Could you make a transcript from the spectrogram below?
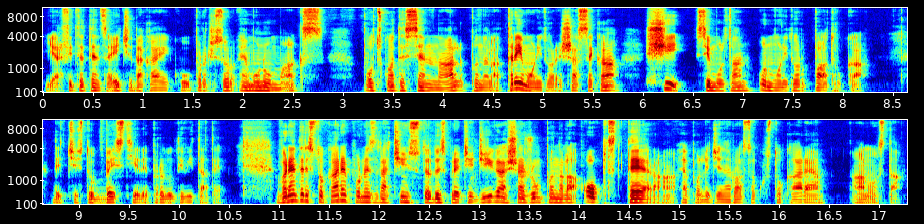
iar fiți atenți aici, dacă ai cu procesor M1 Max, poți scoate semnal până la 3 monitoare 6K și, simultan, un monitor 4K. Deci este o bestie de productivitate. Variantele de stocare pornesc de la 512 GB și ajung până la 8 tera. Apple e generoasă cu stocarea anul ăsta.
